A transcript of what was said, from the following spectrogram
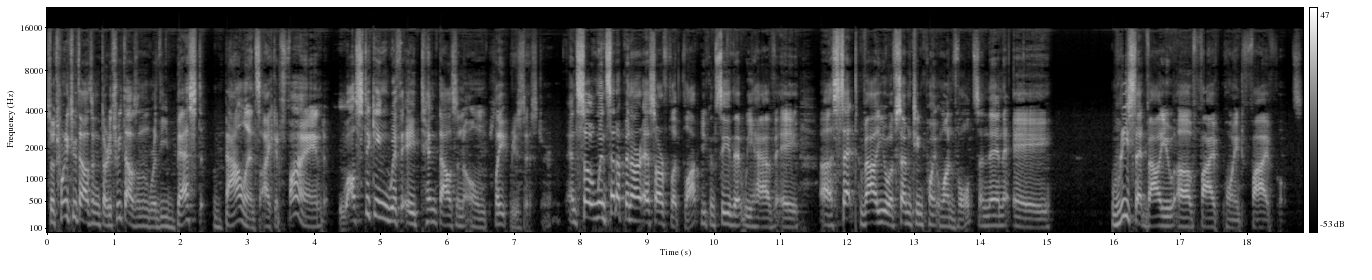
So 22,000 and 33,000 were the best balance I could find while sticking with a 10,000 ohm plate resistor. And so when set up in our SR flip-flop, you can see that we have a, a set value of 17.1 volts and then a reset value of 5.5 volts.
